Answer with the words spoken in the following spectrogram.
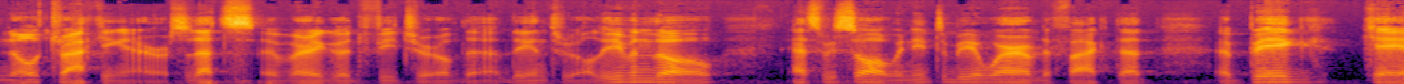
no tracking error. So that's a very good feature of the, the integral, even though, as we saw, we need to be aware of the fact that a big ki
